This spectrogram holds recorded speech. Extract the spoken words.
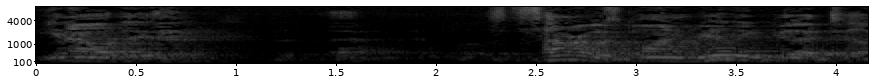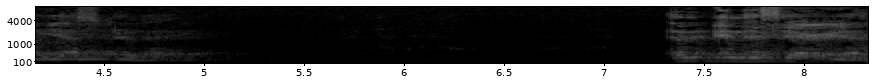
you know, the, the summer was going really good till yesterday in, in this area.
